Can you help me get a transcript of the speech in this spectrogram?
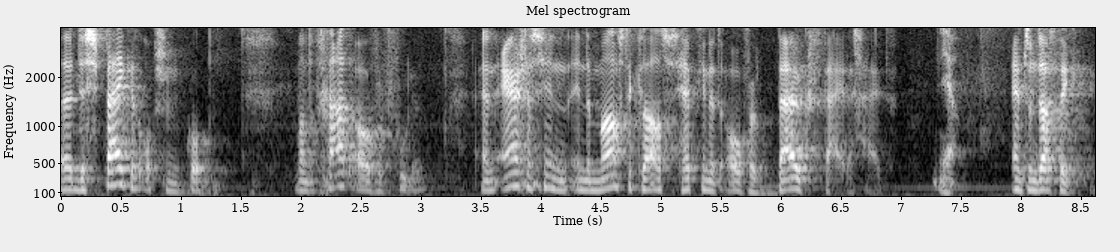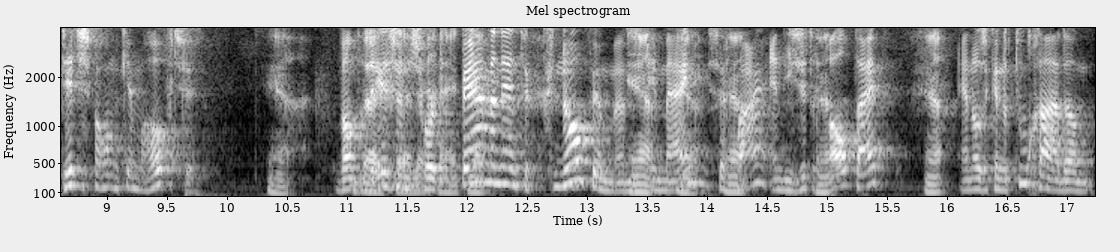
uh, de spijker op zijn kop. Want het gaat over voelen. En ergens in, in de masterclasses heb je het over buikveiligheid. Ja. En toen dacht ik, dit is waarom ik in mijn hoofd zit. Ja. Want er is een soort permanente knoop in, in mij, zeg maar. En die zit er altijd. En als ik er naartoe ga, dan...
